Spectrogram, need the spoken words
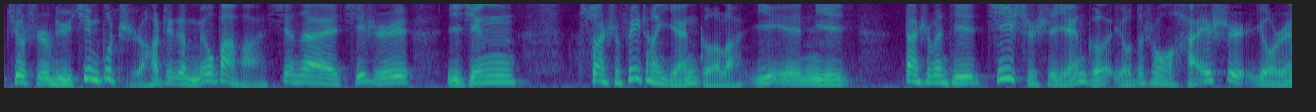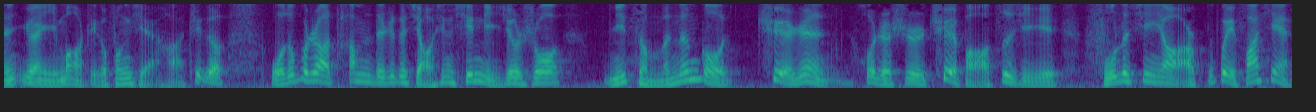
就是屡禁不止哈，这个没有办法。现在其实已经算是非常严格了，一你，但是问题即使是严格，有的时候还是有人愿意冒这个风险哈。这个我都不知道他们的这个侥幸心理，就是说。你怎么能够确认或者是确保自己服了禁药而不被发现？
